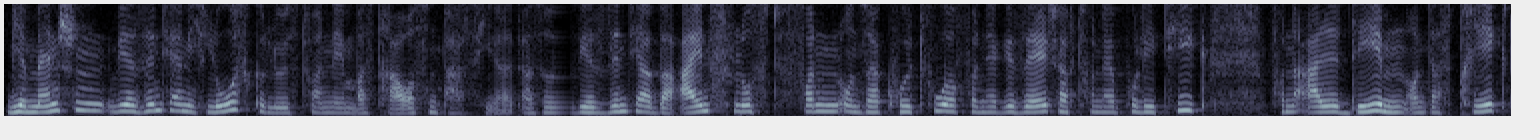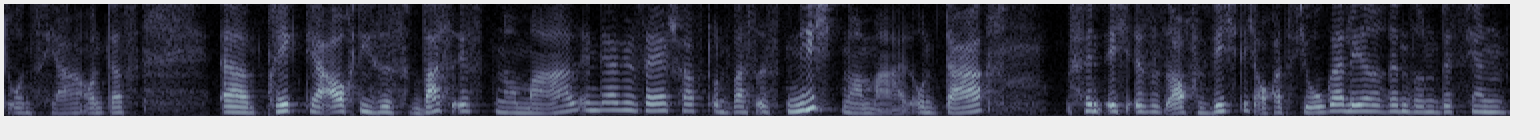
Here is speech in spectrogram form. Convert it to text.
wir Menschen, wir sind ja nicht losgelöst von dem, was draußen passiert. Also wir sind ja beeinflusst von unserer Kultur, von der Gesellschaft, von der Politik, von all dem und das prägt uns ja. Und das äh, prägt ja auch dieses, was ist normal in der Gesellschaft und was ist nicht normal. Und da finde ich, ist es auch wichtig, auch als Yogalehrerin so ein bisschen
